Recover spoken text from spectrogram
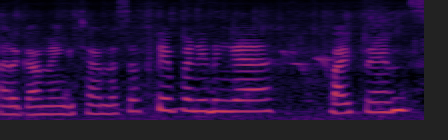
மறக்காமல் எங்கள் சேனலை சப்ஸ்கிரைப் பண்ணிவிடுங்க பை ஃப்ரெண்ட்ஸ்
